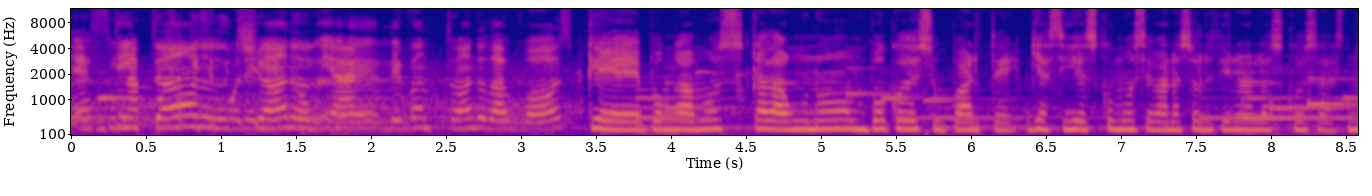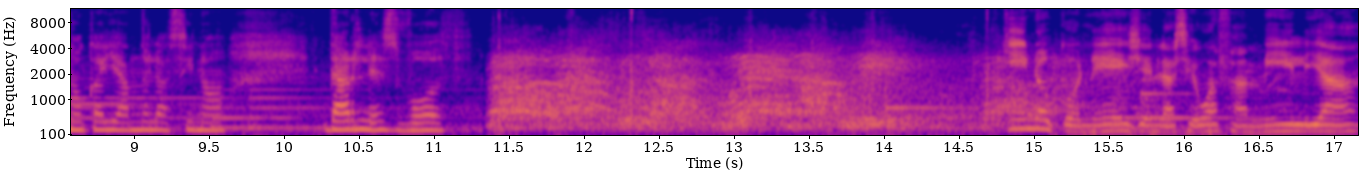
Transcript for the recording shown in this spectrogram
é tentando, luchando, eh, levantando a voz. Que pongamos cada uno un poco de su parte y así es como se van a solucionar las cosas, no callándolas, sino darles voz. Qui no coneix en la seva família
